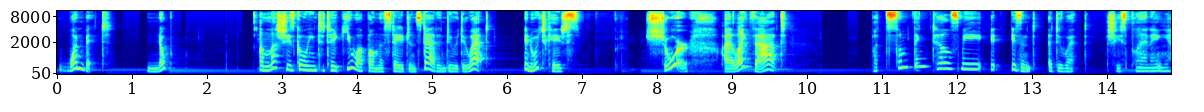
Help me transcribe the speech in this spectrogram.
One bit. Nope. Unless she's going to take you up on the stage instead and do a duet. In which case, sure, I like that. But something tells me it isn't a duet she's planning.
